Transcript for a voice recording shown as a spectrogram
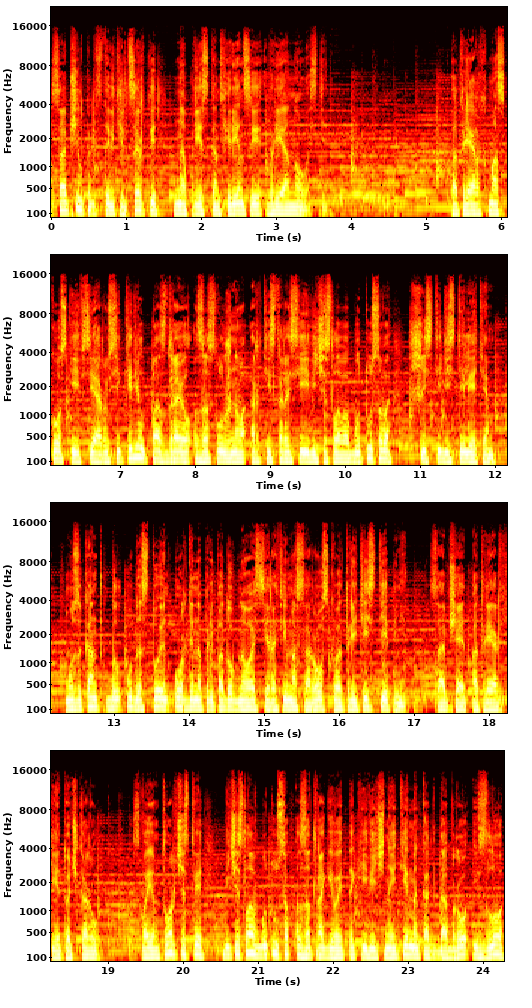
сообщил представитель церкви на пресс-конференции в РИА Новости. Патриарх Московский всея Руси Кирилл поздравил заслуженного артиста России Вячеслава Бутусова с 60-летием. Музыкант был удостоен ордена преподобного Серафима Саровского третьей степени, сообщает патриархия.ру. В своем творчестве Вячеслав Бутусов затрагивает такие вечные темы, как добро и зло,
